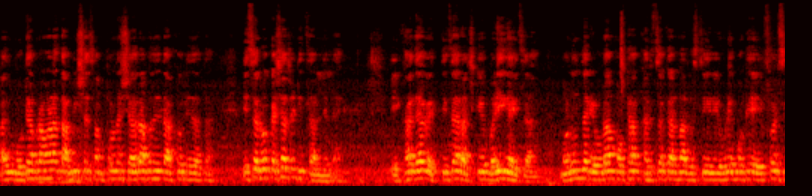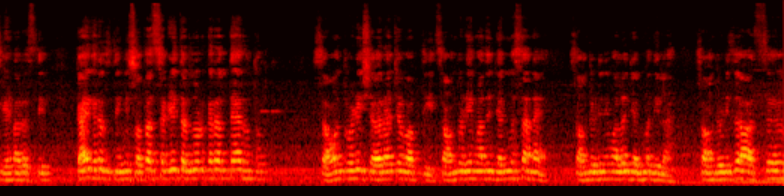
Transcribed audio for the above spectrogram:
आज मोठ्या प्रमाणात आमिष संपूर्ण शहरामध्ये दाखवले जातात. हे सर्व कशासाठी चाललेलं आहे? एखाद्या व्यक्तीचा राजकीय बळी घ्यायचा म्हणून जर एवढा मोठा खर्च करणार असतील एवढे मोठे एफर्ट्स घेणार असतील काय गरज होती? मी स्वतः सगळी तडजोड करायला तयार होतो. सावंतवाडी शहराच्या बाबतीत सावंतवाडी हे माझं जन्मस्थान आहे. सावंतवाडीने मला जन्म दिला. सावंतवाडीचं आजचं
